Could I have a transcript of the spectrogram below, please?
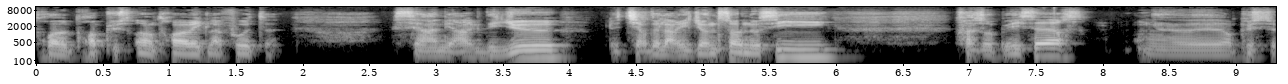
3, 3 plus 1, 3 avec la faute. C'est un miracle des dieux. Le tir de Larry Johnson aussi, face aux Pacers. Euh, en plus,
